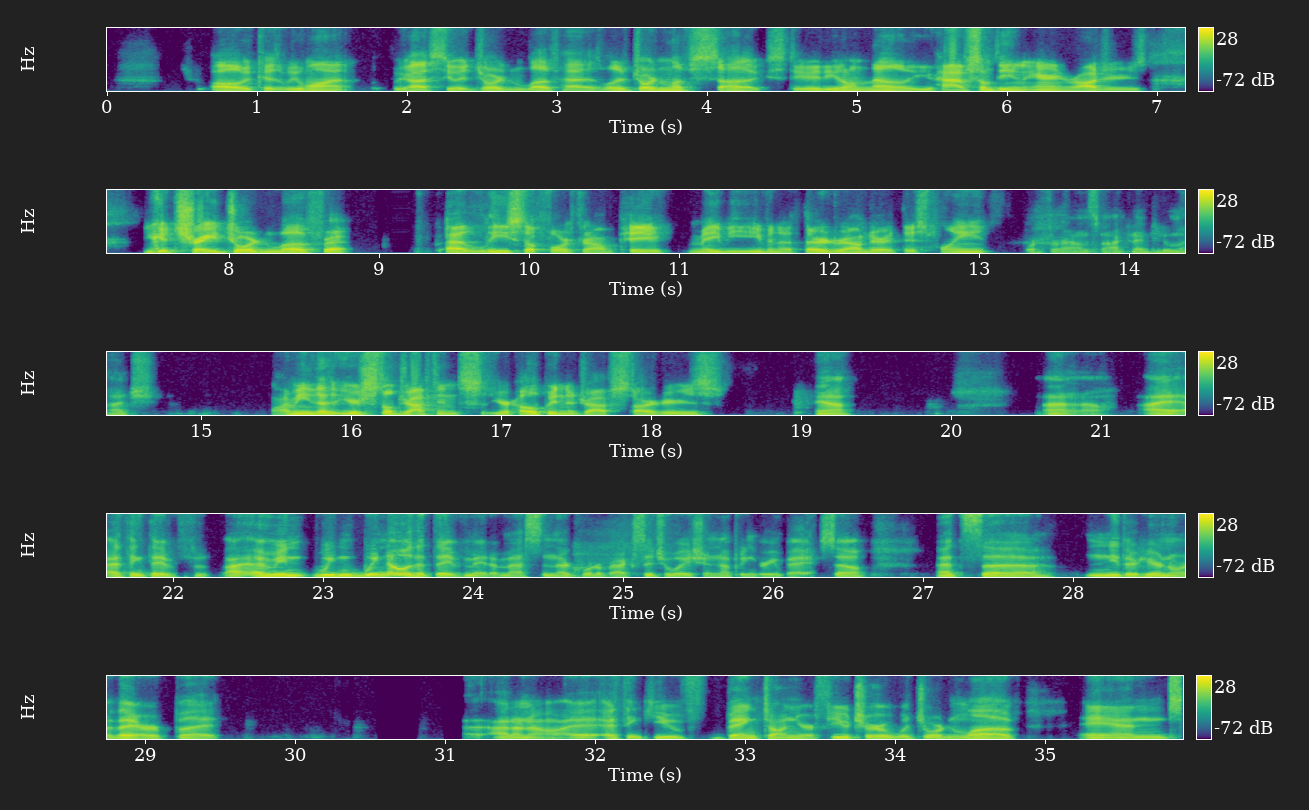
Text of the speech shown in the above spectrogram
Oh, because we want we gotta see what Jordan Love has. What if Jordan Love sucks, dude? You don't know. You have something in Aaron Rodgers. You could trade Jordan Love for at least a fourth round pick, maybe even a third rounder at this point. Fourth round's not gonna do much. I mean, you're still drafting. You're hoping to draft starters. Yeah. I don't know. I, I think they've. I, I mean, we we know that they've made a mess in their quarterback situation up in Green Bay. So that's uh, neither here nor there. But I, I don't know. I, I think you've banked on your future with Jordan Love and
